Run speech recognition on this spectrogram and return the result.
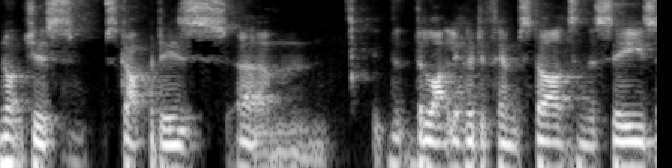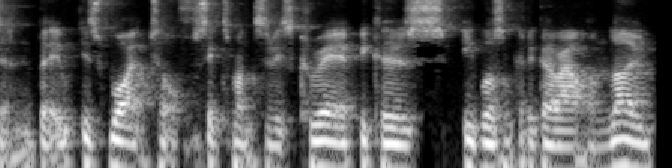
not just scuppered his um, the likelihood of him starting the season, but it's wiped off six months of his career because he wasn't going to go out on loan.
